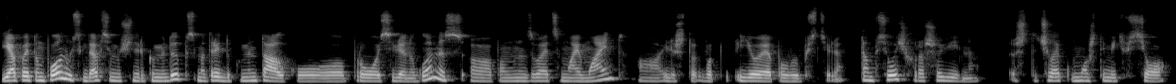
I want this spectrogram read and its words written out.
Я по этому поводу всегда всем очень рекомендую посмотреть документалку про Селену Гомес, а, по-моему, называется My Mind, а, или что, вот ее Apple выпустили. Там все очень хорошо видно, что человек может иметь все,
